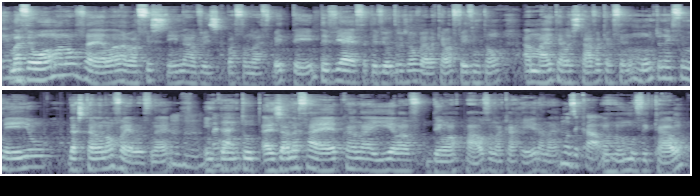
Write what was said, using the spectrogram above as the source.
é, mas eu amo a novela, eu assisti na vez que passou no SBT. Teve essa, teve outras novelas que ela fez, então a Maite ela estava crescendo muito nesse meio das telenovelas, né? Uhum, Enquanto é, já nessa época a Anaí ela deu uma pausa na carreira, né? Musical. Uhum, musical.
